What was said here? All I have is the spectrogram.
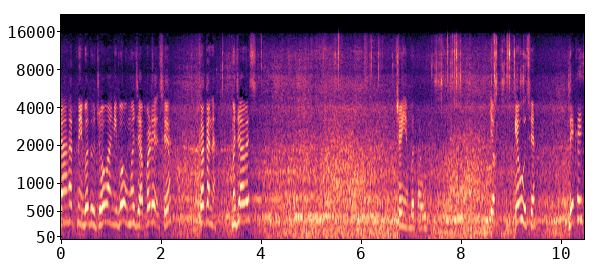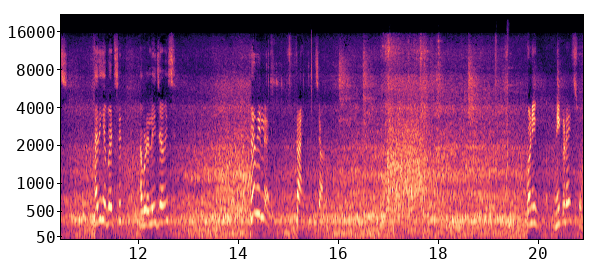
ચાહત ને બધું જોવાની બહુ મજા પડે છે. કાકાના, મજા આવે છે? જો અહીંયા બતાવું. જો, કેવું છે? દેખાઈશ હારી છે બેડશીટ? આપણે લઈ જવીશ નથી લેવી? કાંઈ ચાલો. પણ એ નીકળે છો.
